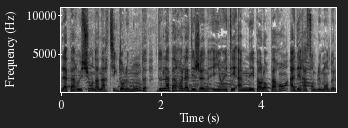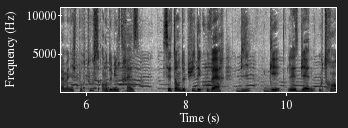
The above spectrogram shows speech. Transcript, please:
La parution d'un article dans Le Monde donne la parole à des jeunes ayant été amenés par leurs parents à des rassemblements de la manif pour tous en 2013. S'étant depuis découvert bi, gay, lesbienne ou trans,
